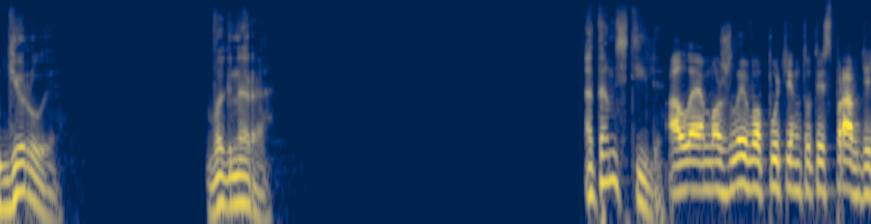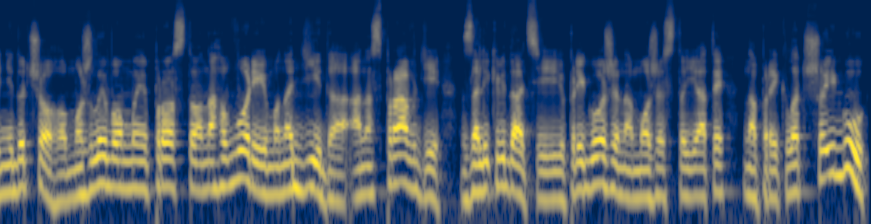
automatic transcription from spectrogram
герои Вагнера, отомстили. Але можливо, Путін тут і справді ні до чого. Можливо, ми просто наговорюємо на діда. А насправді за ліквідацією Пригожина може стояти, наприклад, Шойгу.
